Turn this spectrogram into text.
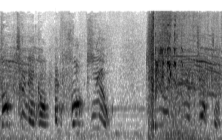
Fuck Chernenko, and fuck you! Keener's the objective!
